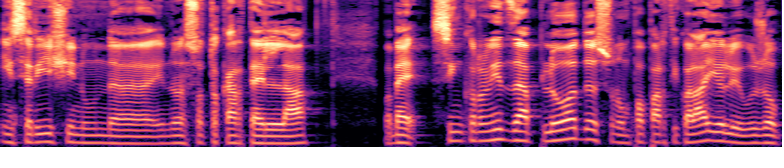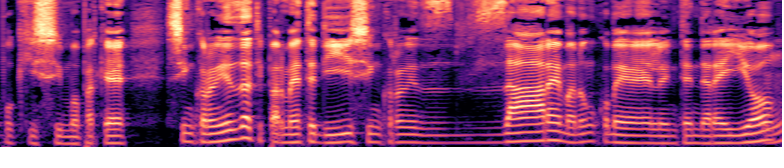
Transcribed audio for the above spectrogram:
inserisci in, un, in una sottocartella. Vabbè, sincronizza e upload sono un po' particolari, io li uso pochissimo perché sincronizza ti permette di sincronizzare, ma non come lo intenderei io. Mm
